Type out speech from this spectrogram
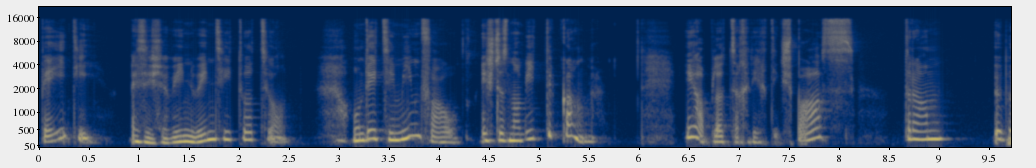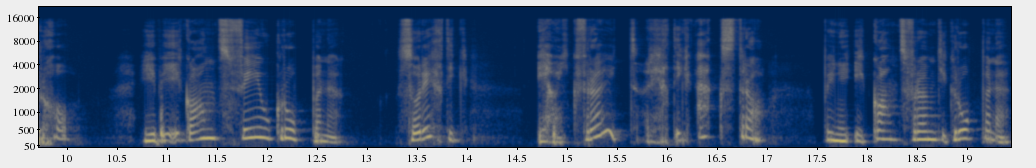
beide. Es ist eine Win-Win-Situation. Und jetzt in meinem Fall ist das noch weitergegangen. Ich habe plötzlich richtig Spass daran bekommen. Ich bin in ganz vielen Gruppen so richtig, ich habe mich gefreut, richtig extra. Bin ich in ganz fremde Gruppen,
